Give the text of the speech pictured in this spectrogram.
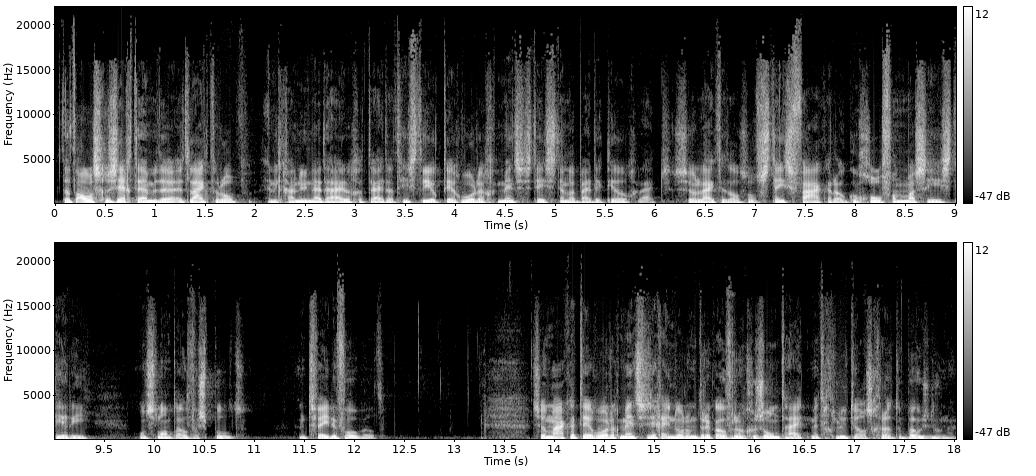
Dat alles gezegd hebbende, het lijkt erop, en ik ga nu naar de huidige tijd, dat historie ook tegenwoordig mensen steeds sneller bij de keel grijpt. Zo lijkt het alsof steeds vaker ook een golf van massahysterie ons land overspoelt. Een tweede voorbeeld. Zo maken tegenwoordig mensen zich enorm druk over hun gezondheid met gluten als grote boosdoener.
